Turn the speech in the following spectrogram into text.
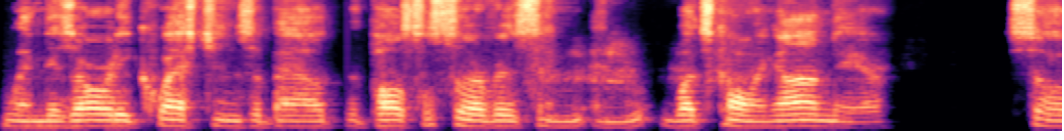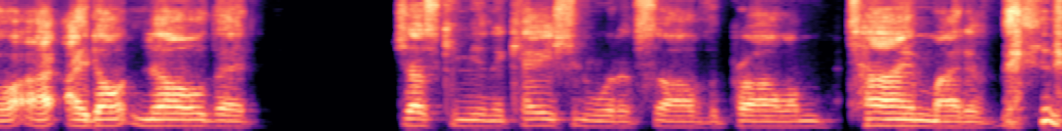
when there's already questions about the Postal Service and, and what's going on there. So I, I, don't know that just communication would have solved the problem. Time might have been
